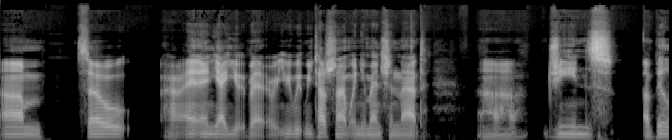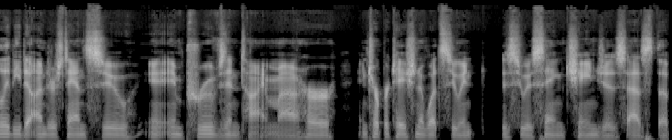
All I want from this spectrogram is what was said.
um, so, uh, and, and, yeah, you, you, we touched on it when you mentioned that uh, Jean's ability to understand Sue improves in time. Uh, her interpretation of what Sue, in, Sue is saying changes as the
